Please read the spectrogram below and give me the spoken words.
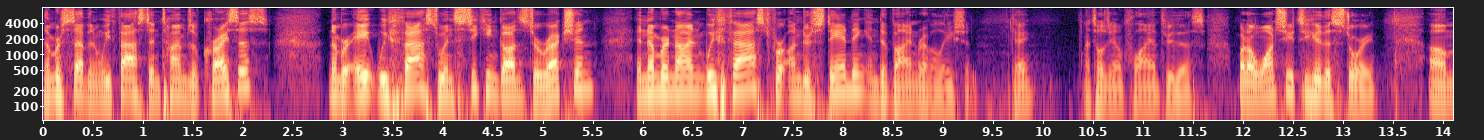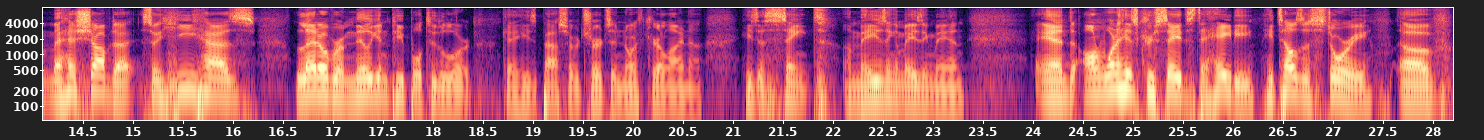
Number seven, we fast in times of crisis. Number eight, we fast when seeking God's direction. And number nine, we fast for understanding and divine revelation. Okay? I told you I'm flying through this. But I want you to hear this story. Um, Mahesh Chavda, so he has led over a million people to the Lord. Okay, he's a pastor of a church in North Carolina. He's a saint, amazing, amazing man. And on one of his crusades to Haiti, he tells a story of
